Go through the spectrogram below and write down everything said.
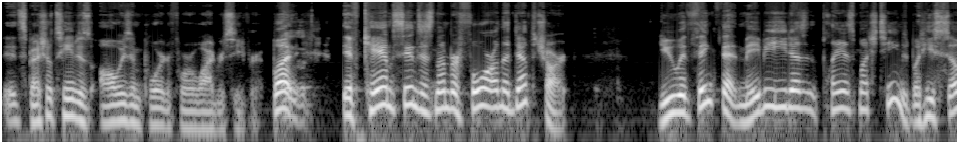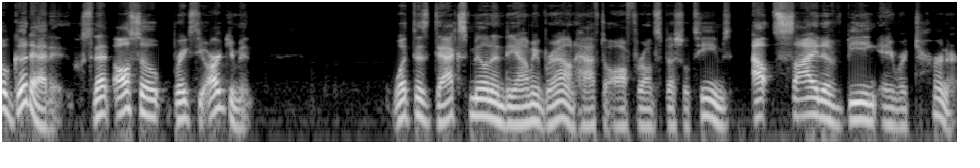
It's special teams is always important for a wide receiver. But if Cam Sims is number four on the depth chart, you would think that maybe he doesn't play as much teams, but he's so good at it. So that also breaks the argument what does Dax Milne and Dyami Brown have to offer on special teams outside of being a returner?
